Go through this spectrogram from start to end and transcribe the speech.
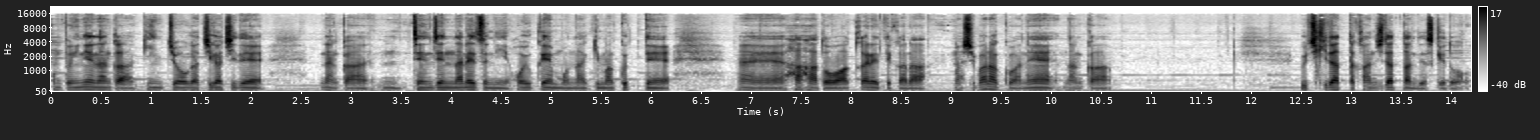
本当にねなんか緊張ガチガチでなんか、全然慣れずに保育園も泣きまくって、えー、母と別れてから、まあ、しばらくはねなんか内気だった感じだったんですけど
